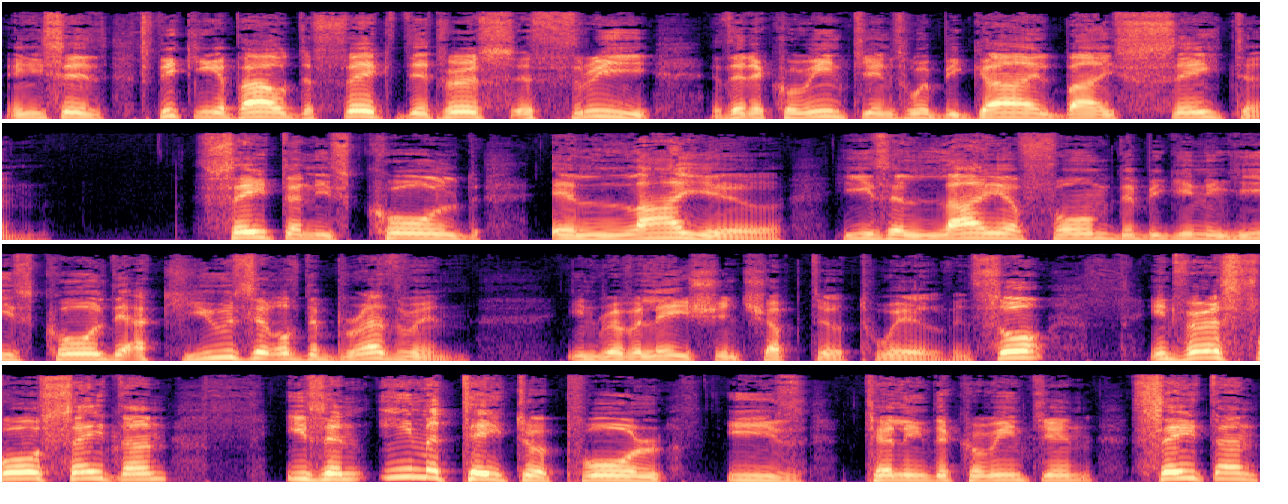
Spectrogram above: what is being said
and he says, speaking about the fact that verse 3, that the Corinthians were beguiled by Satan. Satan is called a liar. He is a liar from the beginning. He is called the accuser of the brethren in Revelation chapter 12. And so, in verse 4, Satan is an imitator, Paul is telling the Corinthian. Satan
